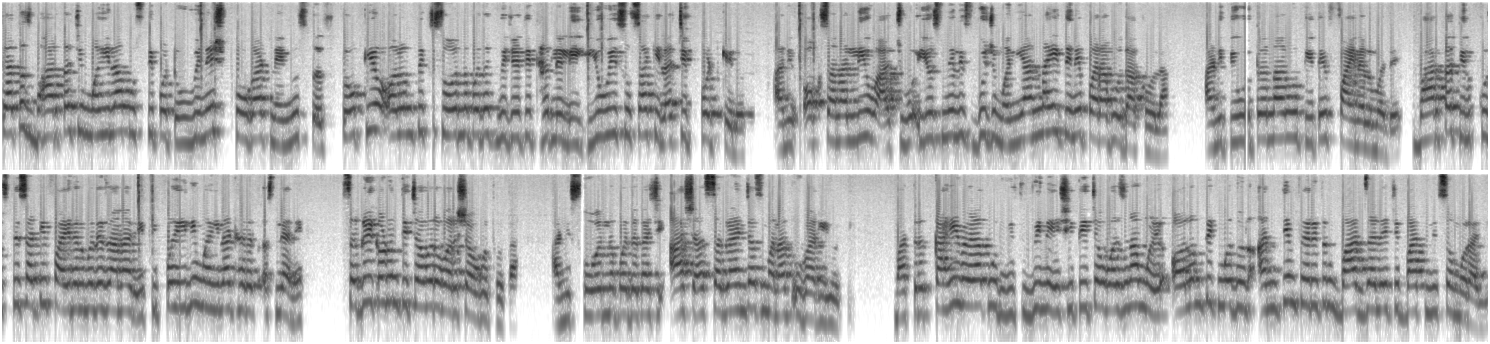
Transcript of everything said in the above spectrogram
त्यातच भारताची महिला कुस्तीपटू विनेश फोगाटने नुसतंच टोकियो ऑलिम्पिक सुवर्ण पदक विजेती ठरलेली युवी सुसाकीला चितपट केलं आणि ऑक्साना लिवाच व युस्नेलिस गुजमन यांनाही तिने पराभव दाखवला आणि ती उतरणार होती ते फायनलमध्ये भारतातील कुस्तीसाठी फायनलमध्ये जाणारी ती पहिली महिला ठरत असल्याने सगळीकडून तिच्यावर वर्षाव होत होता. आणि सुवर्ण पदकाची आशा सगळ्यांच्याच मनात उभारली होती. मात्र काही वेळापूर्वीच विनेश तिच्या वजनामुळे ऑलिम्पिक मधून अंतिम फेरीतून बाद झाल्याची बातमी समोर आली.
